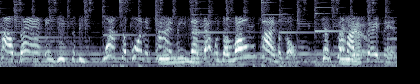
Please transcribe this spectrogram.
how bad it used to be. Once upon a time mm-hmm. means that that was a long time ago. Can somebody yeah. say amen?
